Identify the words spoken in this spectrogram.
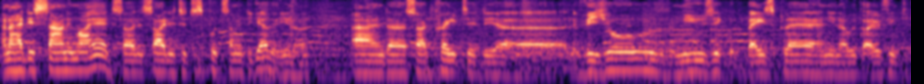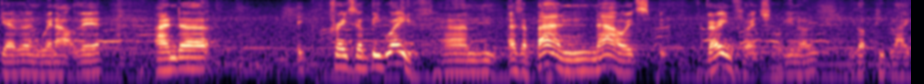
and I had this sound in my head, so I decided to just put something together, you know. And uh, so I created the, uh, the visuals, the music, with the bass player, and you know we got everything together and went out there, and uh, it created a big wave. Um, as a band now, it's very influential. You know, you got people like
